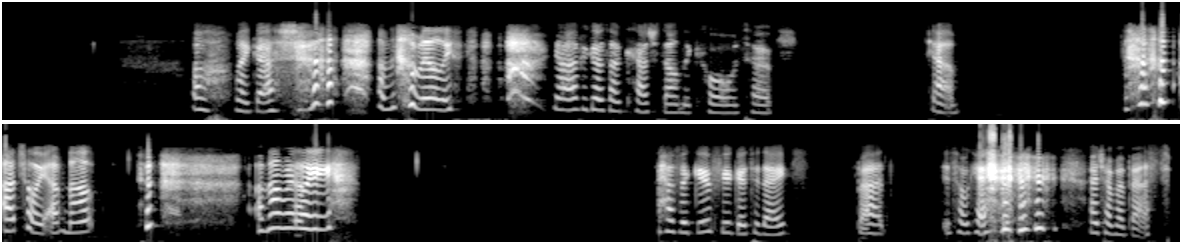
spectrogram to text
My gosh, I'm really, yeah, because I catch down the cold, so yeah. Actually, I'm not, I'm not really have a good figure today, but it's okay. I try my best.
